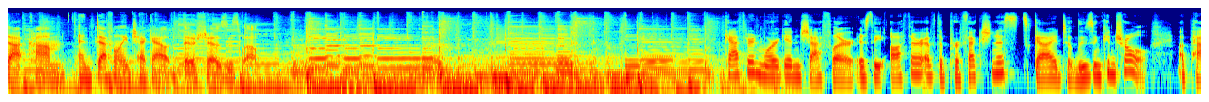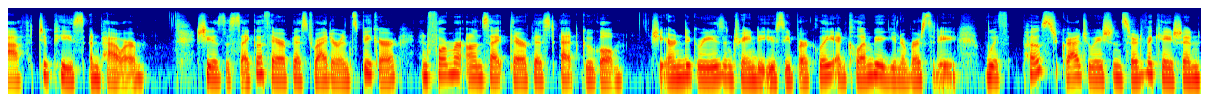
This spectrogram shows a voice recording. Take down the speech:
and definitely check out those shows as well. Katherine Morgan Schafler is the author of The Perfectionist's Guide to Losing Control A Path to Peace and Power. She is a psychotherapist, writer, and speaker, and former on site therapist at Google. She earned degrees and trained at UC Berkeley and Columbia University with post graduation certification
